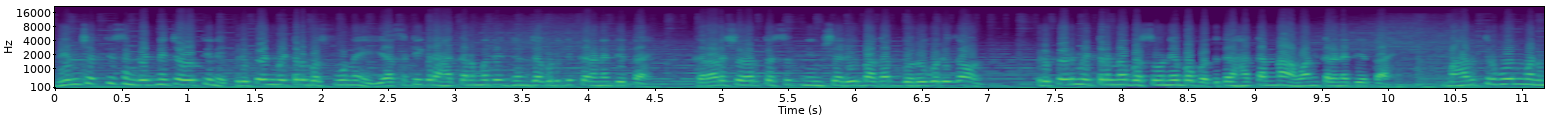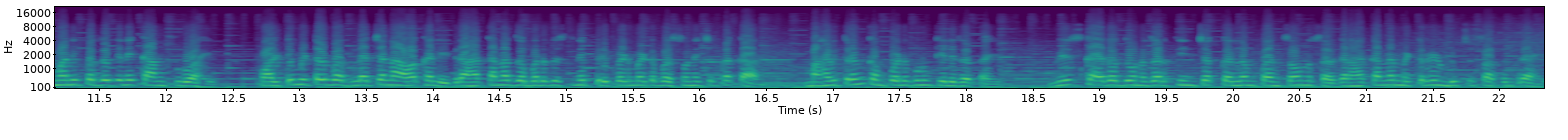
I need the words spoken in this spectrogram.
भीमशक्ती संघटनेच्या वतीने प्रीपेड मीटर बसवू नये यासाठी ग्राहकांमध्ये जनजागृती करण्यात येत आहे. कराड शहर तसेच निमशहरी भागात घरोघरी जाऊन प्रीपेड मीटर न बसवण्याबाबत ग्राहकांना आवाहन करण्यात येत आहे. महावितरणकडून मनमानी पद्धतीने काम सुरू आहे. फॉल्टीमीटर बदलाच्या नावाखाली ग्राहकांना जबरदस्तीने प्रीपेड मीटर बसवण्याचे प्रकार महावितरण कंपनीकडून केले जात आहेत. वीज कायदा दोन हजार तीनच्या कलम पंचावन्ननुसार ग्राहकांना मीटर निवडीचे स्वातंत्र्य आहे.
